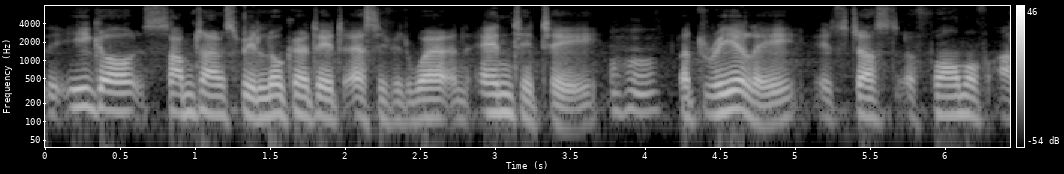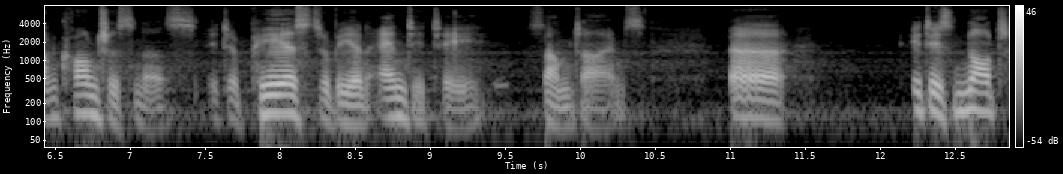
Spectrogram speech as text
The ego, sometimes we look at it as if it were an entity, mm-hmm. but really it's just a form of unconsciousness. It appears to be an entity sometimes. Uh, it is not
